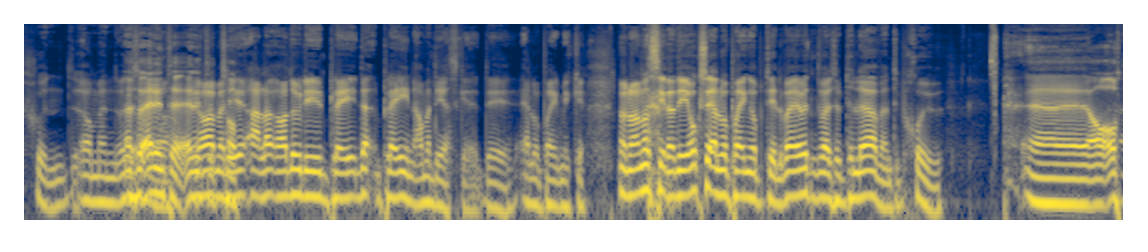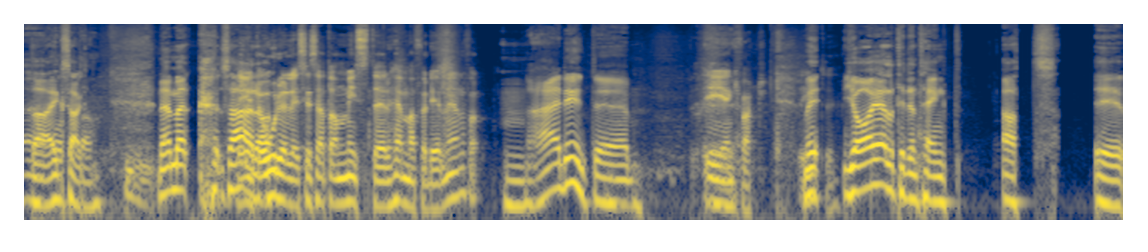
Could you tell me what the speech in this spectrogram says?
sjunde. Ja, men, Alltså, är det inte- är det ja, inte men det är alla, ja, då blir det play, play-in. Ja, men det, ska, det är 11 poäng mycket. Men å andra sidan, det är också 11 poäng upp till, jag vet inte vad det är, typ till Löven. Typ 7. Eh, ja, åtta, Eh, exakt. åtta. Nej men så Det är här inte orealistiskt att de mister hemmafördelningen i alla fall. Nej, det är inte... I en kvart. Men inte... jag har hela tiden tänkt att eh,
